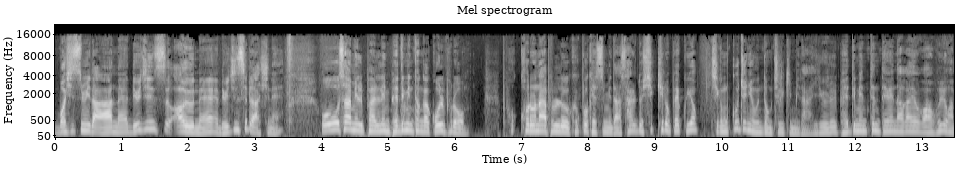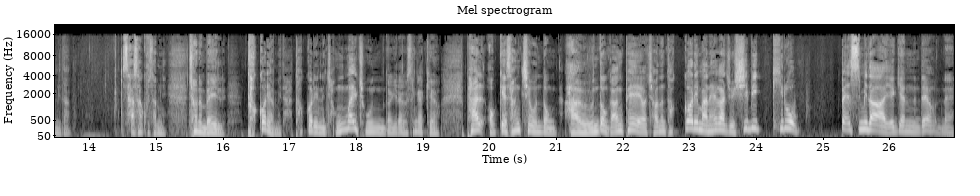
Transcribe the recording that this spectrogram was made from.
멋있습니다. 네, 뉴진스, 어유 네, 뉴진스를 아시네. 5318님, 배드민턴과 골프로 코로나 블루 극복했습니다. 살도 10kg 뺐고요. 지금 꾸준히 운동 즐깁니다. 일요일 배드민턴 대회 나가요. 와, 훌륭합니다. 4493님. 저는 매일 턱걸이 합니다. 턱걸이는 정말 좋은 운동이라고 생각해요. 팔, 어깨, 상체 운동. 아유, 운동 깡패예요. 저는 턱걸이만 해가지고 12kg 뺐습니다. 얘기했는데요. 네.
